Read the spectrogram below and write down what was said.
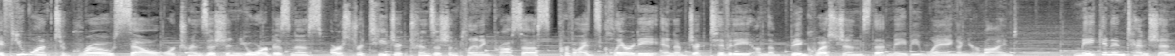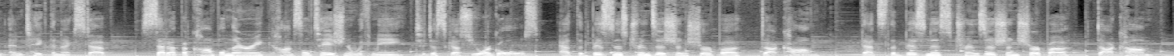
If you want to grow, sell, or transition your business, our strategic transition planning process provides clarity and objectivity on the big questions that may be weighing on your mind. Make an intention and take the next step. Set up a complimentary consultation with me to discuss your goals at thebusinesstransitionsherpa.com. That's thebusinesstransitionsherpa.com.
